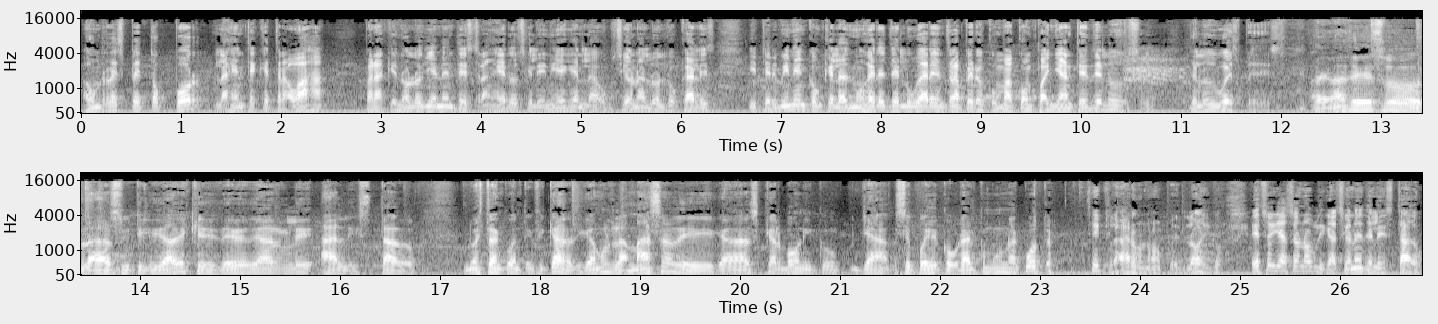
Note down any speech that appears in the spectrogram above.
a un respeto por la gente que trabaja, para que no lo llenen de extranjeros que le nieguen la opción a los locales y terminen con que las mujeres del lugar entran pero como acompañantes de los de los huéspedes. Además de eso, las utilidades que debe darle al Estado no están cuantificadas. Digamos, la masa de gas carbónico ya se puede cobrar como una cuota. Sí, claro, no, pues lógico. Eso ya son obligaciones del Estado.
